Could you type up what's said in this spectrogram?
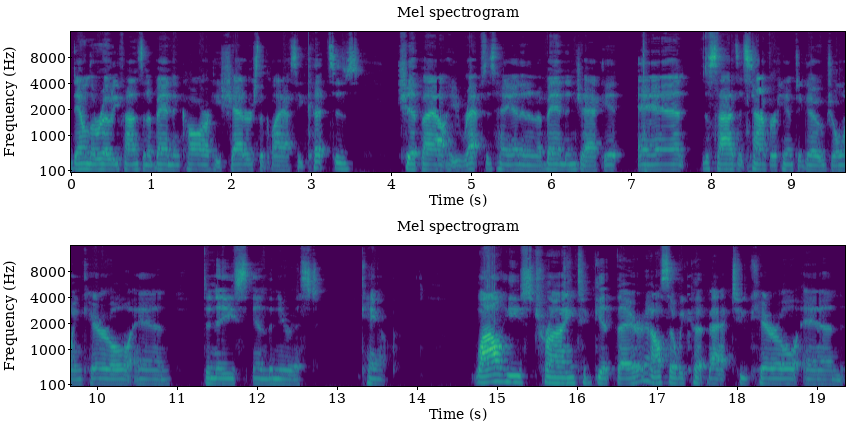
down the road. He finds an abandoned car. He shatters the glass. He cuts his chip out. He wraps his hand in an abandoned jacket and decides it's time for him to go join Carol and Denise in the nearest camp. While he's trying to get there, and also we cut back to Carol and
